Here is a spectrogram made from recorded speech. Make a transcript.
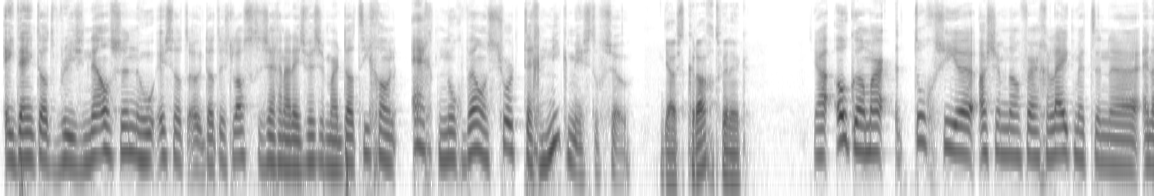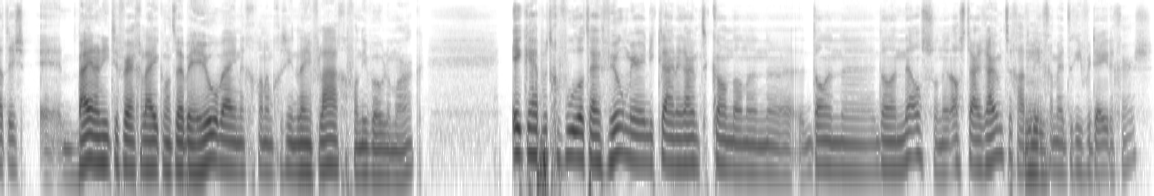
ik denk dat Reece Nelson, hoe is dat ook? Dat is lastig te zeggen na deze wedstrijd. Maar dat hij gewoon echt nog wel een soort techniek mist of zo. Juist kracht, vind ik. Ja, ook wel, maar toch zie je, als je hem dan vergelijkt met een... eh, en dat is bijna niet te vergelijken, want we hebben heel weinig van hem gezien. Alleen vlagen van die Wolemark. Ik heb het gevoel dat hij veel meer in die kleine ruimte kan dan een, eh, dan een, eh, dan een Nelson. En als daar ruimte gaat Hmm. liggen met drie verdedigers...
